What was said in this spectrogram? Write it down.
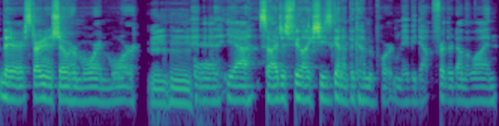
they're starting to show her more and more. Mm-hmm. And yeah, so I just feel like she's going to become important maybe down further down the line.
